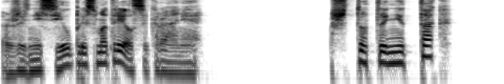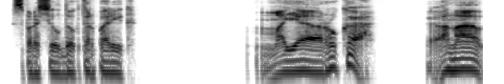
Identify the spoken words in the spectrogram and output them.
Жизнесил присмотрелся к ране. «Что-то не так?» — спросил доктор Парик. «Моя рука. Она...»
